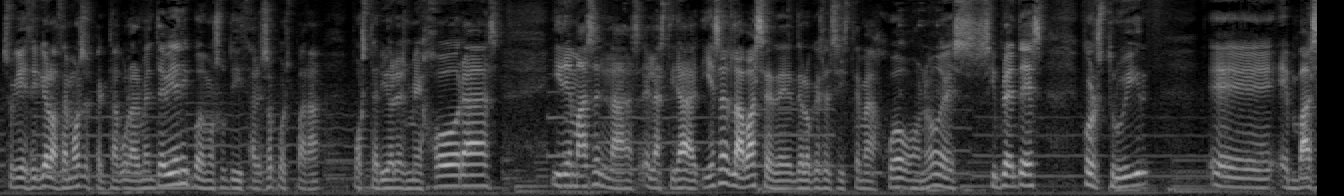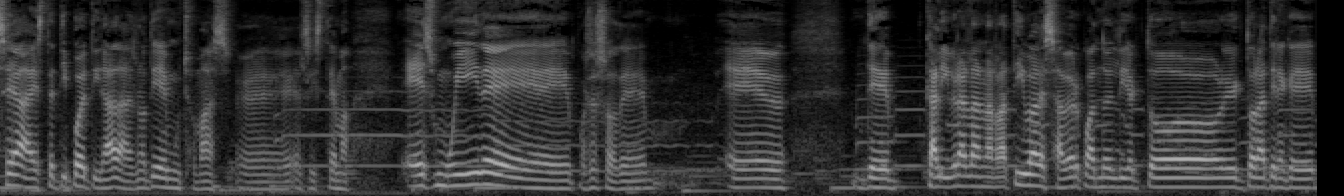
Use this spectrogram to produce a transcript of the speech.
eso quiere decir que lo hacemos espectacularmente bien y podemos utilizar eso pues para posteriores mejoras y demás en las, en las tiradas. Y esa es la base de, lo que es el sistema de juego, ¿no? Es simplemente es construir eh, en base a este tipo de tiradas, no tiene mucho más eh, el sistema. Es muy de, pues eso, de, eh, de calibrar la narrativa, de saber cuándo el director directora tiene que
